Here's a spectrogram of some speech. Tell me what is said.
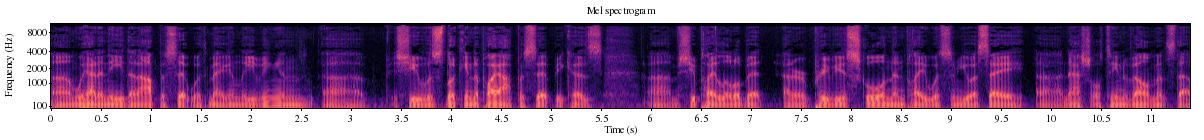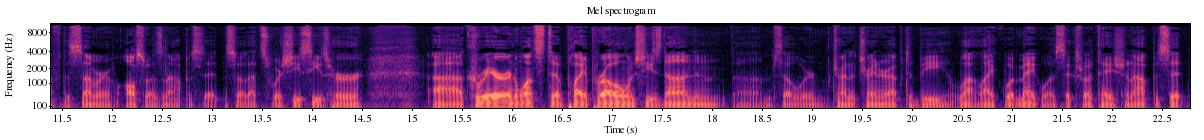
um, we had a need at opposite with Megan leaving, and uh, she was looking to play opposite because um, she played a little bit at her previous school and then played with some USA uh, national team development stuff this summer, also as an opposite. So that's where she sees her uh, career and wants to play pro when she's done. And um, so we're trying to train her up to be a lot like what Meg was six rotation opposite.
